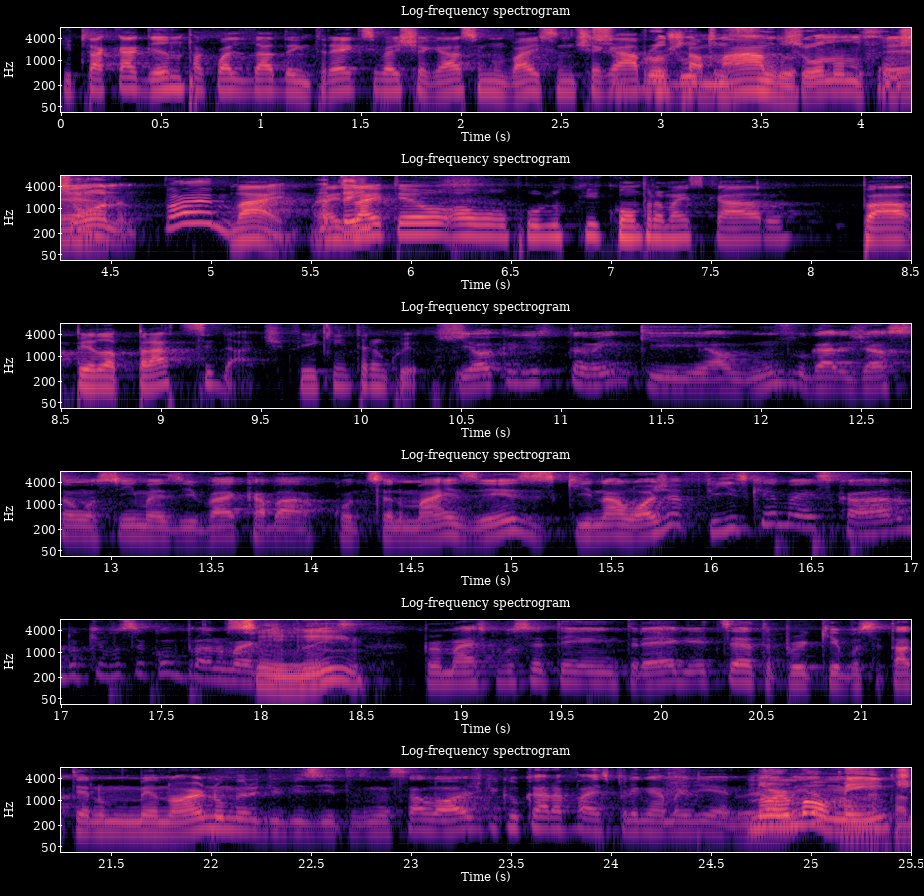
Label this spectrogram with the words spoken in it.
e tá cagando pra qualidade da entrega, se vai chegar, se não vai, se não chegar, Se o abre produto chamado. funciona ou não É. funciona. Vai, Vai, mas tem- vai ter o, o público que compra mais caro pela praticidade. Fiquem tranquilos. E eu acredito também que alguns lugares já são assim, mas e vai acabar acontecendo mais vezes, que na loja física é mais caro do que você comprar no marketplace. Sim. Por mais que você tenha entrega, etc. Porque você tá tendo um menor número de visitas nessa loja, o que, que o cara faz para ele ganhar mais dinheiro? Normalmente,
